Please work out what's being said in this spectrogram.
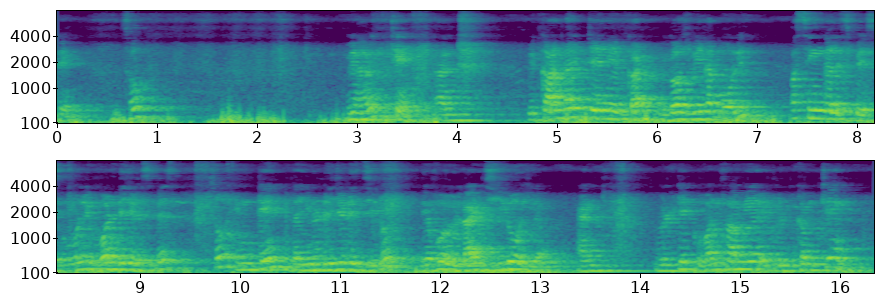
10 so we have 10 and we can't write 10 here because we have only a single space only one digit space. So in 10 the unit digit is 0 therefore we write 0 here. And we will take 1 from here it will become 10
